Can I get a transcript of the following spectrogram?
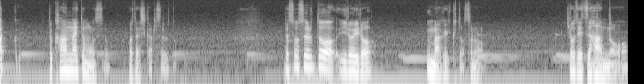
ハックと変わんないと思うんですよ。私からすると。でそうするといろいろうまくいくと。その拒絶反応を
